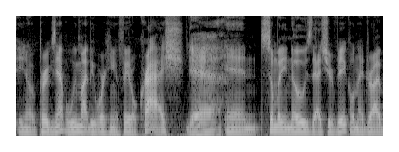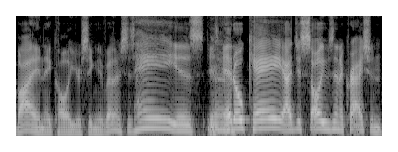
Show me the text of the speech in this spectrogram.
you know, for example, we might be working a fatal crash, Yeah. and somebody knows that's your vehicle, and they drive by and they call your significant other and says, "Hey, is is Yeah. Ed okay? I just saw he was in a crash." And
